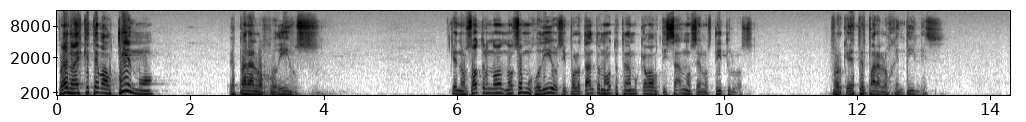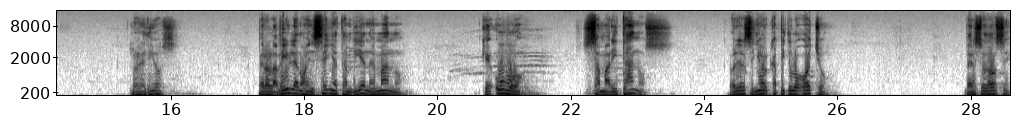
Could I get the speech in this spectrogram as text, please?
bueno, es que este bautismo es para los judíos. Que nosotros no, no somos judíos y por lo tanto nosotros tenemos que bautizarnos en los títulos. Porque esto es para los gentiles. Gloria a Dios. Pero la Biblia nos enseña también, hermano, que hubo samaritanos Gloria al Señor, capítulo 8, verso 12.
